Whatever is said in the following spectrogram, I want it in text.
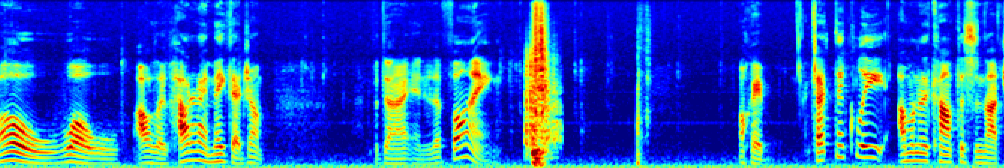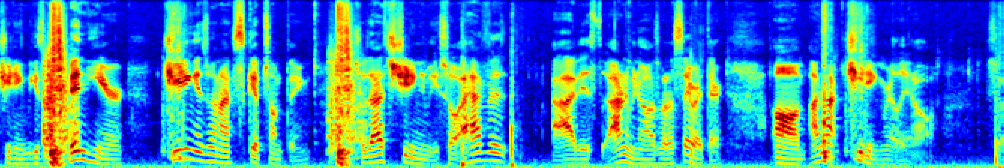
Oh, whoa. I was like, how did I make that jump? But then I ended up flying. Okay, technically, I'm going to count this as not cheating because I've been here. Cheating is when I skip something. So that's cheating to me. So I have it. obviously, I don't even know what I was going to say right there. Um, I'm not cheating really at all. So,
